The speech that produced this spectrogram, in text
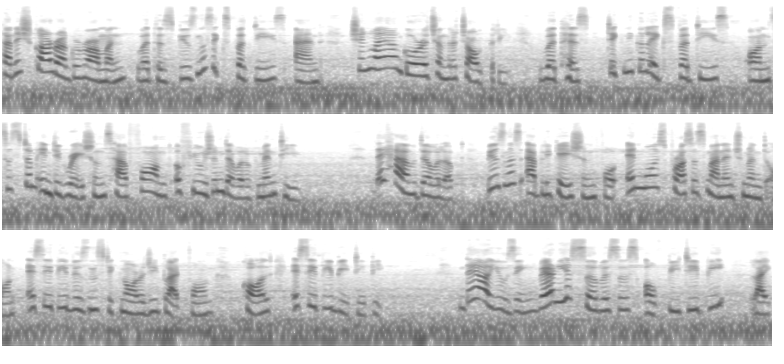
Kanishka Raghuraman with his business expertise and Chinmaya Gorachandra Chaudhary with his technical expertise on system integrations have formed a fusion development team. They have developed business application for invoice process management on SAP Business Technology platform called SAP BTP. They are using various services of BTP like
